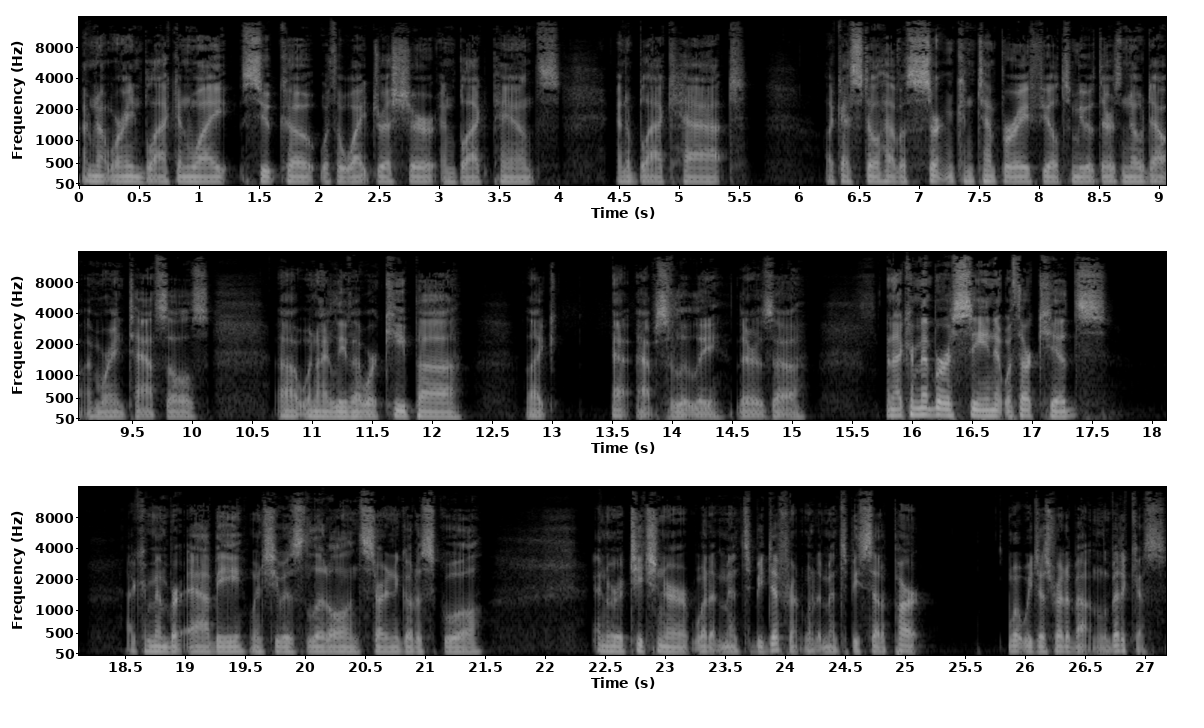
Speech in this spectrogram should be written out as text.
I'm not wearing black and white suit coat with a white dress shirt and black pants and a black hat. Like I still have a certain contemporary feel to me, but there's no doubt I'm wearing tassels. Uh, when I leave, I wear kippah. Like a- absolutely, there's a, and I can remember seeing it with our kids. I can remember Abby when she was little and starting to go to school, and we were teaching her what it meant to be different, what it meant to be set apart what we just read about in Leviticus.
